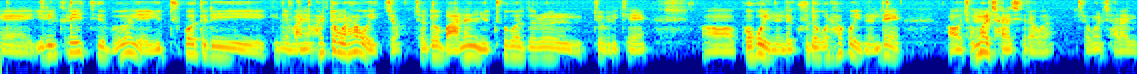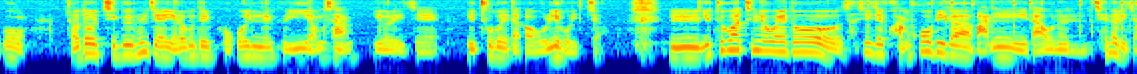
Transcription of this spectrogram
예, 1인 creative 예, 유튜버들이 굉장히 많이 활동을 하고 있죠. 저도 많은 유튜버들을 좀 이렇게 어, 보고 있는데 구독을 하고 있는데 어, 정말 잘하시더라고요. 정말 잘하고 저도 지금 현재 여러분들이 보고 있는 그 이 영상 이거를 이제 유튜브에다가 올리고 있죠. 음, 유튜브 같은 경우에도 사실 이제 광고비가 많이 나오는 채널이죠.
